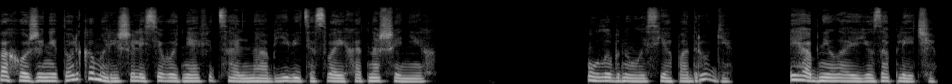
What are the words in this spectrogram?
Похоже, не только мы решили сегодня официально объявить о своих отношениях. Улыбнулась я подруге и обняла ее за плечи.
